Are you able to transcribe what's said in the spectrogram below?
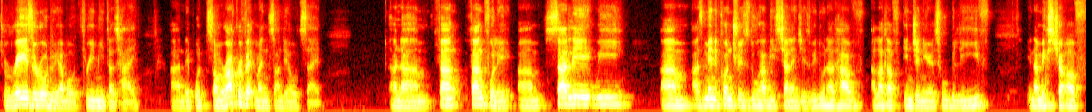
to raise the roadway about three meters high. And they put some rock revetments on the outside. And um, thank, thankfully, um, sadly, we um, as many countries do have these challenges. We do not have a lot of engineers who believe in a mixture of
